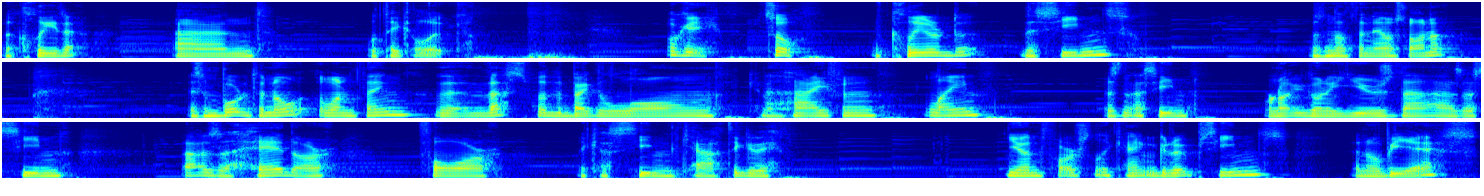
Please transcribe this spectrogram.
I'll clear it and we'll take a look. Okay, so I've cleared the scenes. There's nothing else on it. It's important to note the one thing that this with the big long kind of hyphen line isn't a scene. We're not going to use that as a scene. That is a header for like a scene category. You unfortunately can't group scenes in OBS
